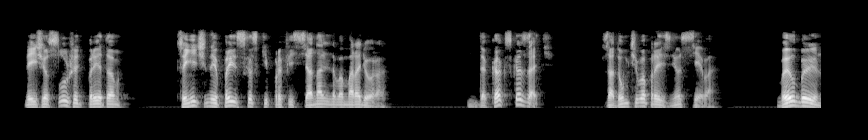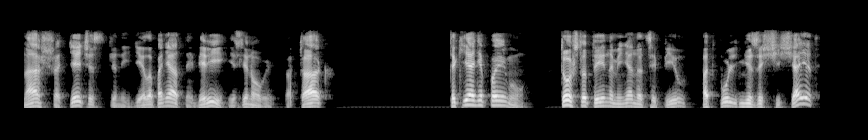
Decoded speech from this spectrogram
да еще слушать при этом циничные присказки профессионального мародера. Да как сказать? Задумчиво произнес Сева. Был бы наш отечественный, дело понятное, бери, если новый. А так... Так я не пойму, то, что ты на меня нацепил, от пуль не защищает?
